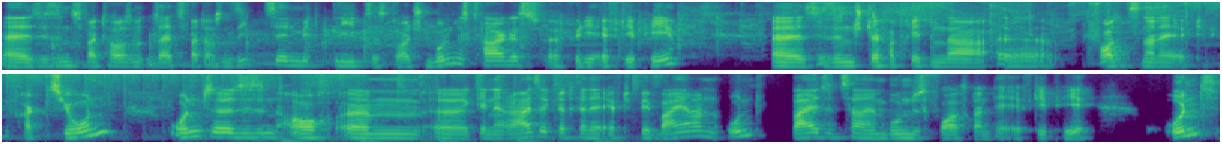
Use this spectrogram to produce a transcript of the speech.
Äh, Sie sind 2000, seit 2017 Mitglied des Deutschen Bundestages äh, für die FDP. Äh, Sie sind stellvertretender äh, Vorsitzender der FDP-Fraktion und Sie sind auch ähm, Generalsekretär der FDP Bayern und Beisitzer im Bundesvorstand der FDP. Und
